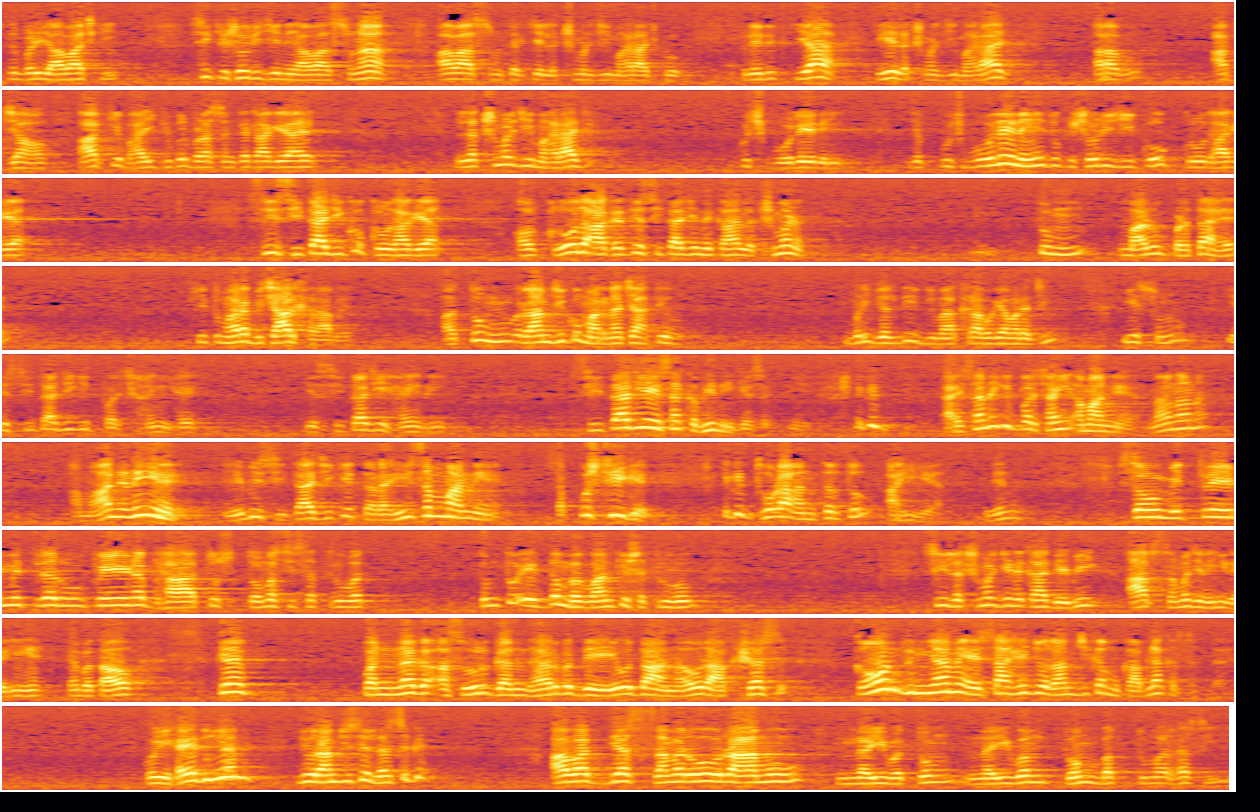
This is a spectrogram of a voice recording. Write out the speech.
उसने बड़ी आवाज़ की। श्री किशोरी जी ने आवाज़ सुना। आवाज़ सुनकर के लक्ष्मण जी महाराज को प्रेरित किया ये लक्ष्मण जी महाराज, अब आप जाओ। आपके भाई के ऊपर बड़ा संकट आ गया है। लक्ष्मण जी महाराज कुछ बोले नहीं। जब कुछ बोले नहीं तो किशोरी जी को क्रोध आ गया। श्री सीता जी को क्रोध आ गया। और क्रोध आकर के सीता जी ने कहा, लक्ष्मण, तुम मालूम पड़ता है कि तुम्हारा विचार खराब है और तुम राम जी को मारना चाहते हो। बड़ी जल्दी दिमाग खराब हो गया महाराज जी। ये सुनो, ये सीता जी की परछाई है। ये सीता जी है नहीं। सीता जी ऐसा कभी नहीं कह सकती है। लेकिन ऐसा नहीं कि परछाई अमान्य है। ना ना ना। अमान्य नहीं है। ये भी सीता जी की तरह ही सम्मान्य है। सब कुछ ठीक है। लेकिन थोड़ा अंतर तो आ ही गया। ना? सौमित्रे मित्र रूपेण भ्रातुस्तमसी शत्रुवत। तुम तो एकदम भगवान के शत्रु हो। श्री लक्ष्मण जी ने कहा, देवी, आप समझ नहीं रही हैं। मैं बताओ कि पन्नग असुर गंधर्व देव दानव राक्षस कौन दुनिया में ऐसा है जो राम जी का मुकाबला कर सकता है? कोई है दुनिया में जो राम जी से लड़ सके? अवध्य समरो रामो, नैव तुम नैवम तुम वक्तुम अर्हसी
